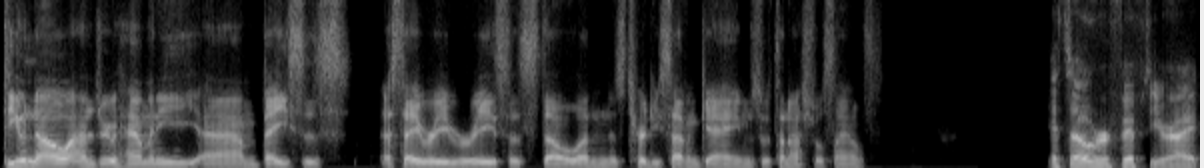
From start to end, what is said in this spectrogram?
Do you know, Andrew, how many um, bases Esteury Ruiz has stolen in his 37 games with the Nashville Sounds? It's over 50, right?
